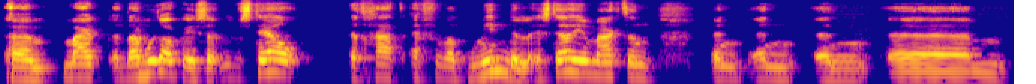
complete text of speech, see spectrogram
Um, maar daar moet ook staan. Stel, het gaat even wat minder. Stel, je maakt een. een, een, een um,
